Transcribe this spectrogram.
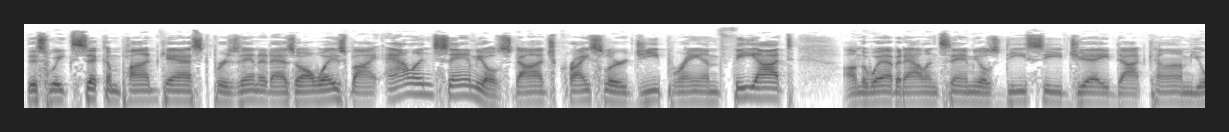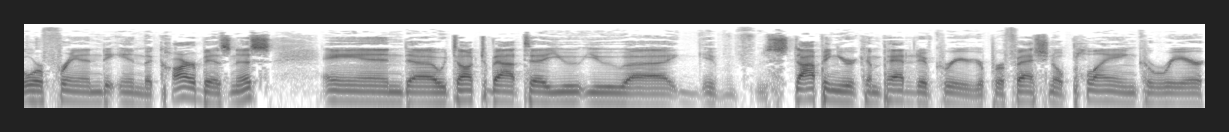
This week's Sic 'Em podcast presented, as always, by Alan Samuels, Dodge Chrysler Jeep Ram Fiat. On the web at alansamuelsdcj.com, your friend in the car business. And uh, we talked about uh, you you uh, stopping your competitive career, your professional playing career,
